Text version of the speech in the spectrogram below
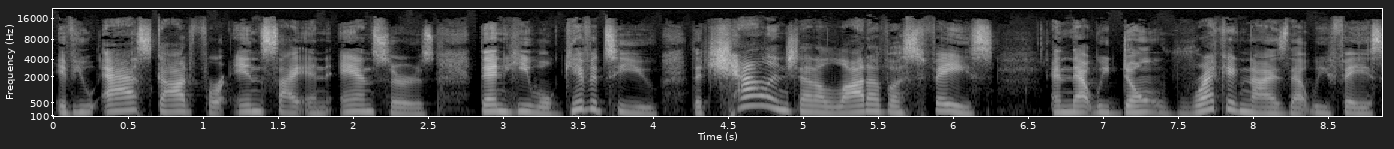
If you ask God for insight and answers, then He will give it to you. The challenge that a lot of us face and that we don't recognize that we face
